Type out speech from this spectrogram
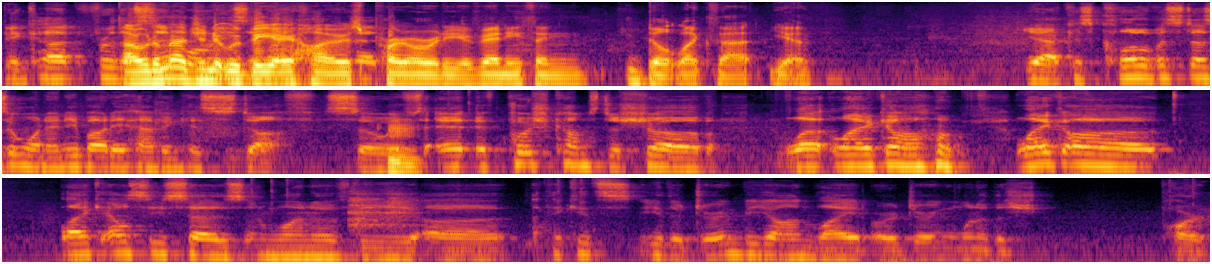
because for the I would imagine it would be a highest that- priority of anything built like that. Yeah. Yeah, because Clovis doesn't want anybody having his stuff. So Hmm. if if push comes to shove, le- like uh like uh like Elsie says in one of the uh I think it's either during Beyond Light or during one of the sh- part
